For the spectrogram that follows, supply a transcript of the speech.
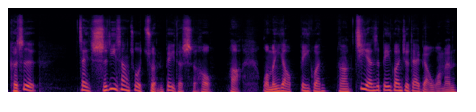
可是，在实际上做准备的时候，啊，我们要悲观啊！既然是悲观，就代表我们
